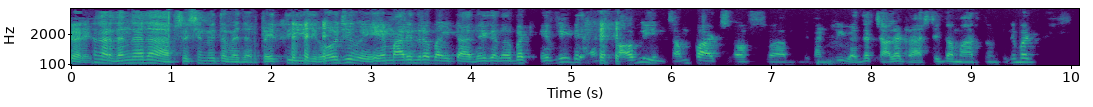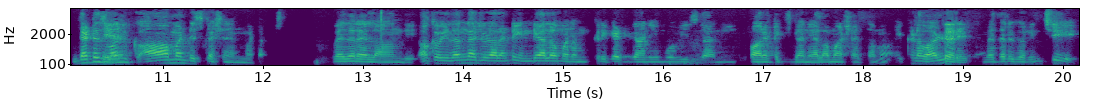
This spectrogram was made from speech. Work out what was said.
నాకు అర్థం కాదా అబ్సెషన్ విత్ ద వెదర్ ప్రతి రోజు ఏం మారిందిరా బయట? అదే కదా. But every day probably in some parts of the country weather చాలా డ్రాస్టిక్గా మారుతుంటుంది but that is. One common discussion అన్నమాట. వెదర్ ఎలా ఉంది? ఒక విధంగా చూడాలంటే ఇండియాలో మనం క్రికెట్ గానీ మూవీస్ గానీ పాలిటిక్స్ గానీ ఎలా మాట్లాడతామో ఇక్కడ వాళ్ళు వెదర్ గురించి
